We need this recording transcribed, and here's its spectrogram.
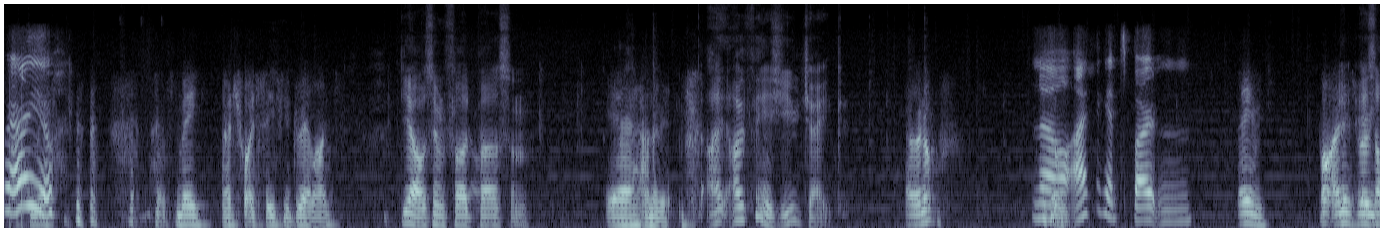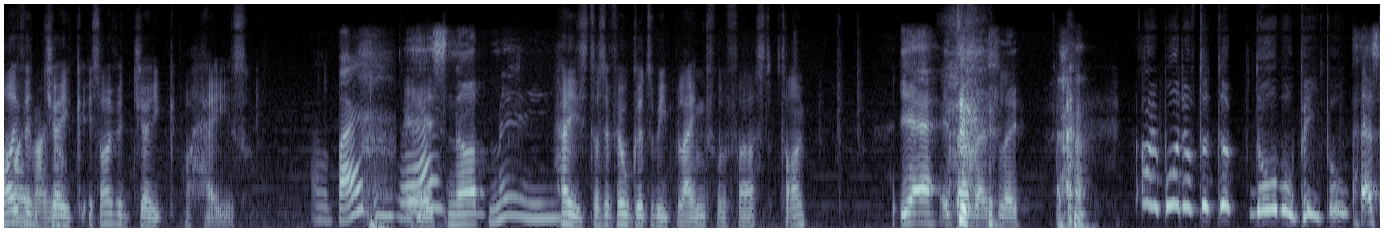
Where are you? That's me. I just wanted to see if you'd realise. Yeah, I was in third person. Yeah, I know it. I, I think it's you, Jake. Fair enough. No, I think it's Barton. Same. Spartan is very It's either right now. Jake. It's either Jake or Haze. Oh, Barton. Where It's not me. Haze, does it feel good to be blamed for the first time? Yeah, it does actually. I'm one of the, the normal people. That's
